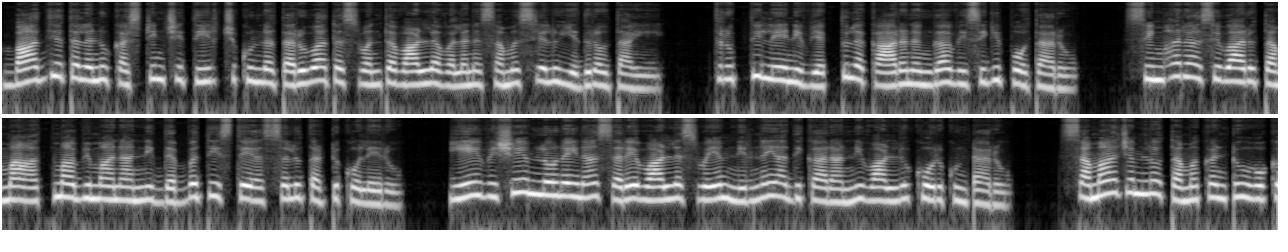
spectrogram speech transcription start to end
బాధ్యతలను కష్టించి తీర్చుకున్న తరువాత స్వంత వాళ్ళ వలన సమస్యలు ఎదురవుతాయి. తృప్తి లేని వ్యక్తుల కారణంగా విసిగిపోతారు. సింహరాశివారు తమ ఆత్మాభిమానాన్ని దెబ్బతీస్తే అస్సలు తట్టుకోలేరు. ఏ విషయంలోనైనా సరే వాళ్ళ స్వయం నిర్ణయాధికారాన్ని వాళ్ళు కోరుకుంటారు. సమాజంలో తమకంటూ ఒక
